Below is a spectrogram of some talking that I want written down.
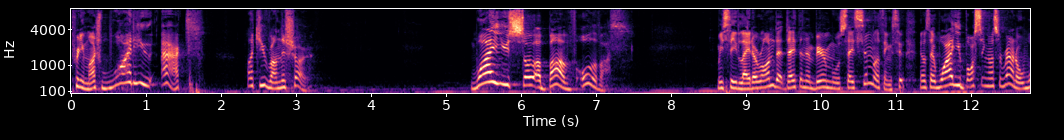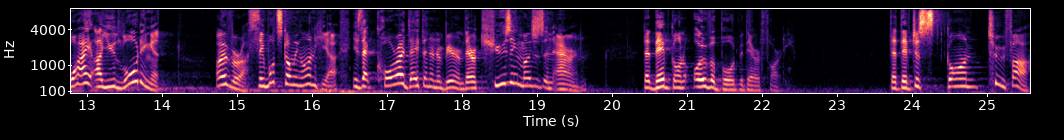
pretty much, why do you act like you run the show? Why are you so above all of us? We see later on that Dathan and Abiram will say similar things. They'll say, Why are you bossing us around? Or why are you lording it over us? See, what's going on here is that Korah, Dathan, and Abiram, they're accusing Moses and Aaron that they've gone overboard with their authority, that they've just gone too far.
